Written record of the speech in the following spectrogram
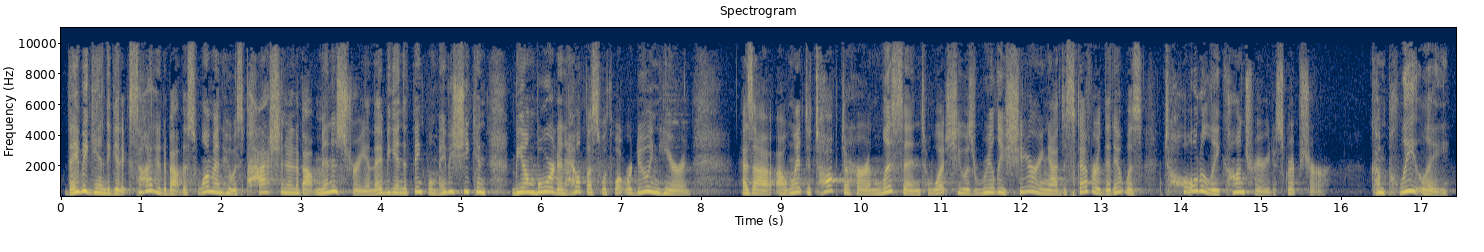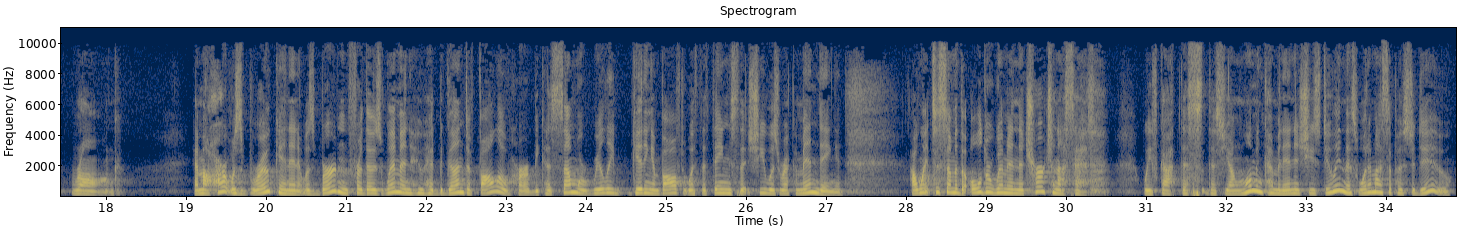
they began to get excited about this woman who was passionate about ministry and they began to think well maybe she can be on board and help us with what we're doing here. And as I, I, went to talk to her and listen to what she was really sharing i discovered that it was totally contrary to scripture completely wrong and my heart was broken and it was burdened for those women who had begun to follow her because some were really getting involved with the things that she was recommending. And I went to some of the older women in the church and I said, We've got this, this young woman coming in and she's doing this. What am I supposed to do?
